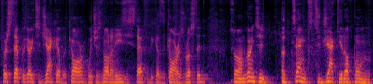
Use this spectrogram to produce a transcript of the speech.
First step, we're going to jack up the car, which is not an easy step because the car is rusted. So I'm going to attempt to jack it up on,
